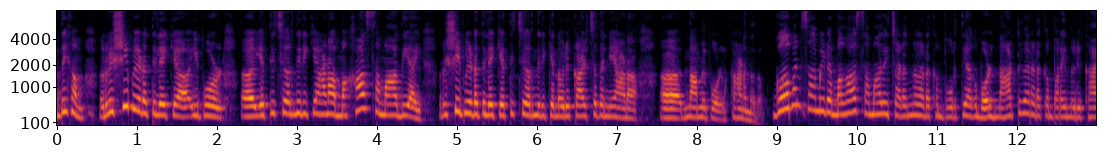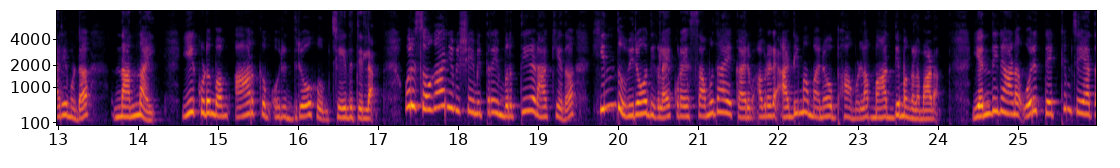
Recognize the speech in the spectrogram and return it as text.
അദ്ദേഹം ഋഷിപീഠത്തിലേക്ക് ഇപ്പോൾ എത്തിച്ചേർന്നിരിക്കുകയാണ്. മഹാസമാധിയായി ഋഷിപീഠത്തിലേക്ക് എത്തിച്ചേർന്നിരിക്കുന്ന ഒരു കാഴ്ച തന്നെയാണ് നാം ഇപ്പോൾ കാണുന്നത്. ഗോപൻ സ്വാമിയുടെ മഹാസമാധി ചടങ്ങുകളടക്കം പൂർത്തിയാകുമ്പോൾ നാട്ടുകാരടക്കം പറയുന്ന ഒരു കാര്യമുണ്ട്. നന്നായി. ഈ കുടുംബം ആർക്കും ഒരു ദ്രോഹവും ചെയ്തിട്ടില്ല. ഒരു സ്വകാര്യ വിഷയം ഇത്രയും വൃത്തികേടാക്കിയത് ഹിന്ദു വിരോധികളെ കുറേ സമുദായക്കാരും അവരുടെ അടിമ മനോഭാവമുള്ള മാധ്യമങ്ങളുമാണ്. എന്തിനാണ് ഒരു തെറ്റും ചെയ്യാത്ത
